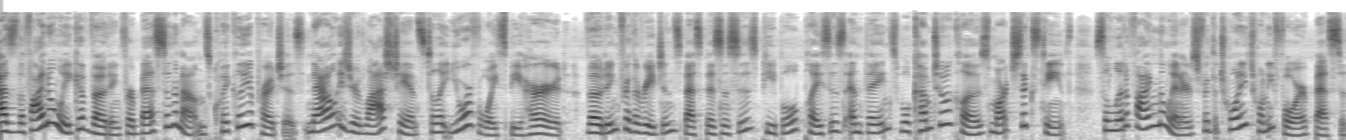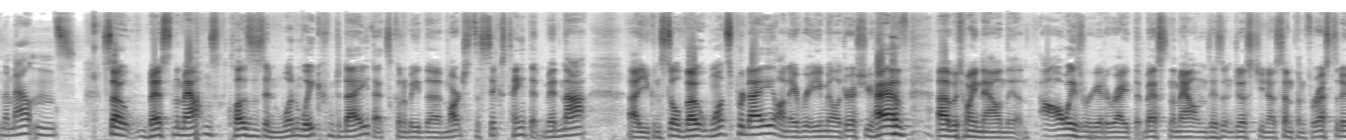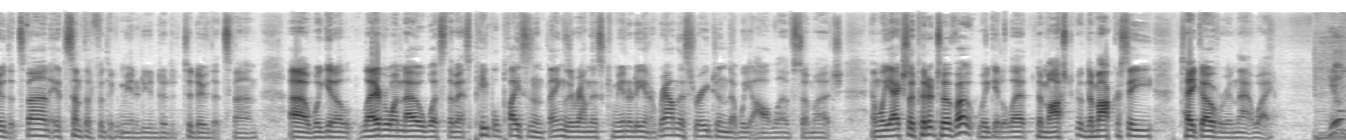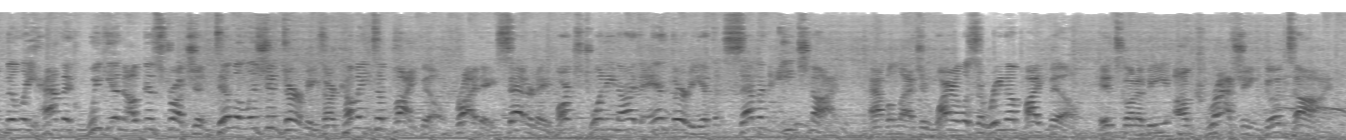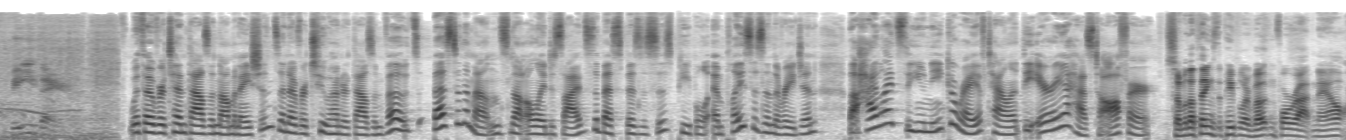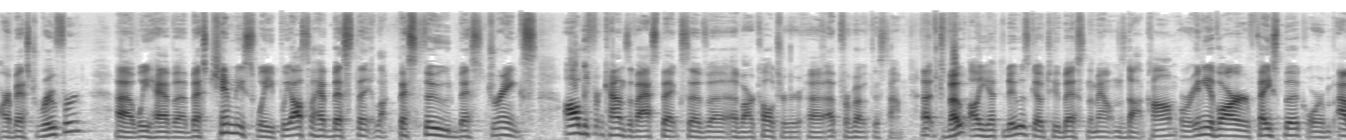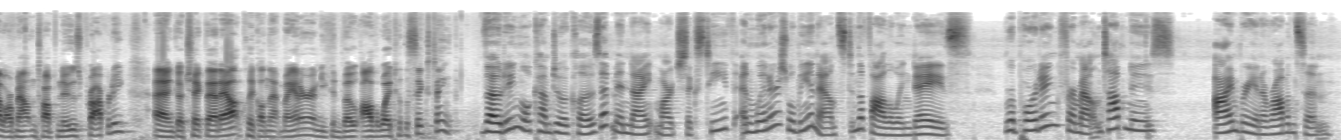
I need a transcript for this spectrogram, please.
As the final week of voting for Best in the Mountains quickly approaches, now is your last chance to let your voice be heard. Voting for the region's best businesses, people, places, and things will come to a close March 16th, solidifying the winners for the 2024 Best in the Mountains. So, Best in the Mountains closes in one week from today. That's going to be the March the 16th at midnight. Uh, you can still vote once per day on every email address you have uh, between now and then. I always reiterate that Best in the Mountains isn't just you know something for us to do that's fun. It's something for the community to, to do that's fun. Uh, Uh, we get to let everyone know what's the best people, places, and things around this community and around this region that we all love so much. And we actually put it to a vote. We get to let democracy take over in that way. Hillbilly Havoc Weekend of Destruction Demolition Derbies are coming to Pikeville Friday, Saturday, March 29th and 30th, 7 each night. Appalachian Wireless Arena, Pikeville. It's going to be a crashing good time. Be there. With over 10,000 nominations and over 200,000 votes, Best in the Mountains not only decides the best businesses, people, and places in the region, but highlights the unique array of talent the area has to offer. Some of the things that people are voting for right now are best roofer, uh, we have a best chimney sweep, we also have best like best food, best drinks, all different kinds of aspects of, uh, of our culture uh, up for vote this time. Uh, to vote, all you have to do is go to bestinthemountains.com or any of our Facebook or our Mountaintop News property and go check that out. Click on that banner and you can vote all the way to the 16th. 16th. Voting will come to a close at midnight March 16th, and winners will be announced in the following days. Reporting for Mountaintop News, I'm Brianna Robinson.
